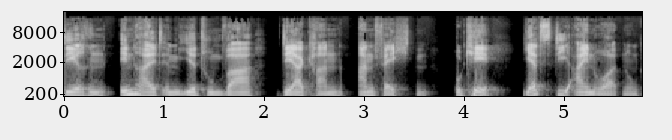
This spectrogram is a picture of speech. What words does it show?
deren Inhalt im Irrtum war, der kann anfechten. Okay, jetzt die Einordnung.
